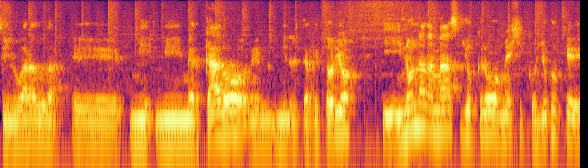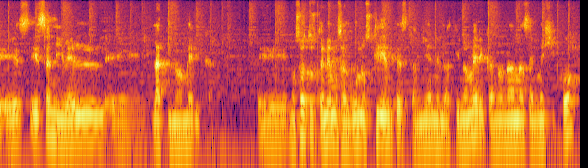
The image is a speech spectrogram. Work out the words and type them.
sin lugar a duda. Eh, mi, mercado, el, territorio, y, no nada más yo creo México, yo creo que es, es a nivel eh, Latinoamérica. Eh, nosotros tenemos algunos clientes también en Latinoamérica, no nada más en México,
